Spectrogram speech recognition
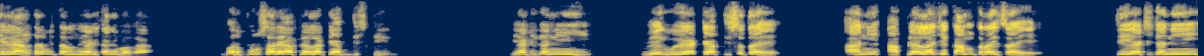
केल्यानंतर मित्रांनो या ठिकाणी बघा. भरपूर सारे आपल्याला टॅब दिसतील. या ठिकाणी वेगवेगळ्या टॅब दिसत आहे. आणि आपल्याला जे काम करायचं आहे ते या ठिकाणी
